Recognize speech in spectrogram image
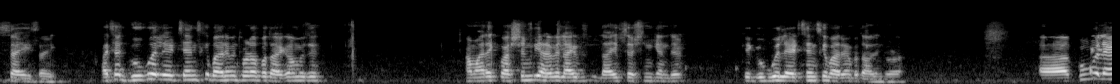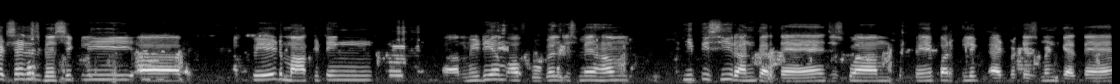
सही सही। अच्छा गूगल एडसेंस के बारे में थोड़ा बताएगा मुझे? हमारे क्वेश्चन भी आए हुए लाइव लाइव सेशन के अंदर, कि गूगल एडसेंस के बारे में बता दें थोड़ा। Google uh, a paid marketing uh, medium of Google जिसमें हम PPC रन करते हैं जिसको हम पे पर क्लिक एडवर्टीजमेंट कहते हैं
